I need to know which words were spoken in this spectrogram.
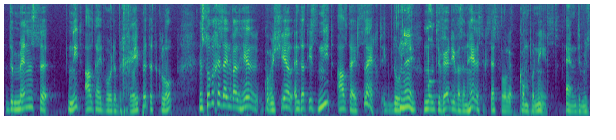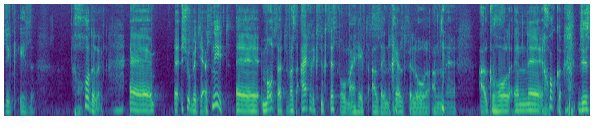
de mensen niet altijd worden begrepen, dat klopt. En sommige zijn wel heel commercieel en dat is niet altijd slecht. Ik bedoel, Nee. Monteverdi was een hele succesvolle componist en de muziek is goddelijk. Eh, Schubert juist niet. Eh, Mozart was eigenlijk succesvol, maar heeft al zijn geld verloren aan alcohol en gokken. Dus,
